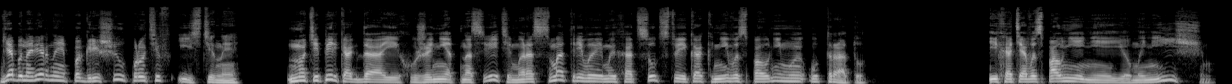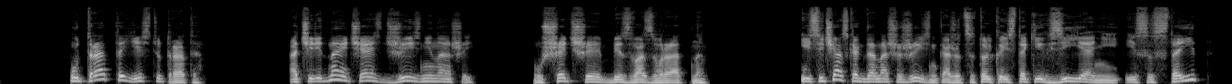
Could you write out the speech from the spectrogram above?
я бы, наверное, погрешил против истины. Но теперь, когда их уже нет на свете, мы рассматриваем их отсутствие как невосполнимую утрату. И хотя в ее мы не ищем, утрата есть утрата. Очередная часть жизни нашей, ушедшая безвозвратно. И сейчас, когда наша жизнь, кажется, только из таких зияний и состоит,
